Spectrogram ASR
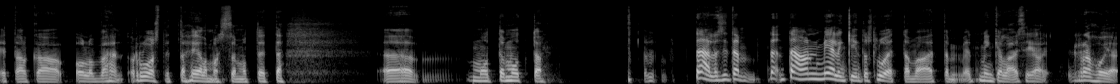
että alkaa olla vähän ruostetta helmassa, mutta että, äh, mutta, mutta täällä sitä, tämä on mielenkiintoista luettavaa, että, että minkälaisia rahoja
